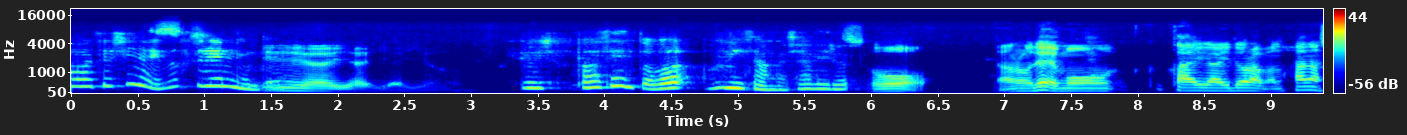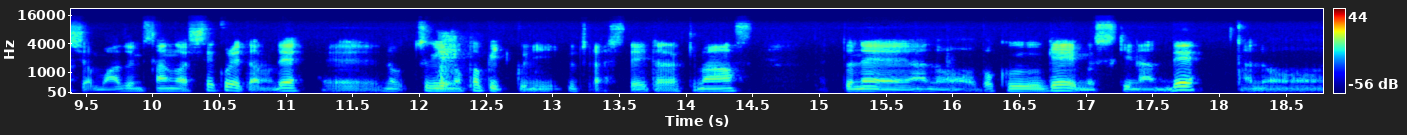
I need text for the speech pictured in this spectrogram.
わせしない忘れんねんいて。やいやいやいや。90%は海さんがしゃべる。そう。なので、もう、海外ドラマの話はもう安住さんがしてくれたので、えーの次のトピックに移らせていただきます。えっとね、あの、僕ゲーム好きなんで、あの、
